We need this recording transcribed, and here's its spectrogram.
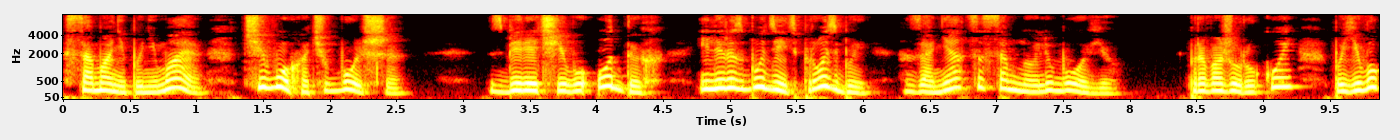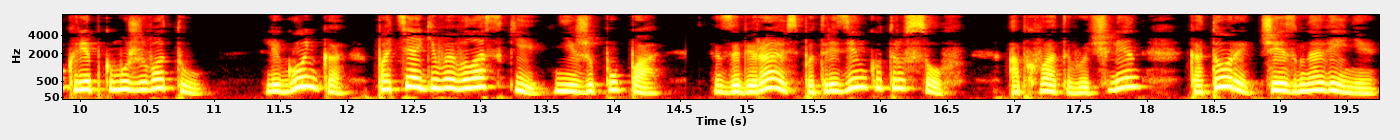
Сама не понимая, чего хочу больше. Сберечь его отдых или разбудить просьбой заняться со мной любовью. Провожу рукой по его крепкому животу, легонько подтягивая волоски ниже пупа, забираюсь под резинку трусов, обхватываю член, который через мгновение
